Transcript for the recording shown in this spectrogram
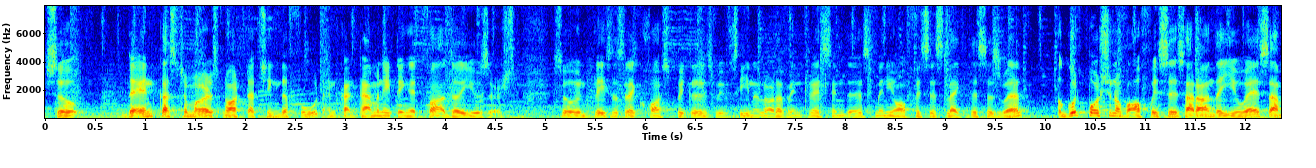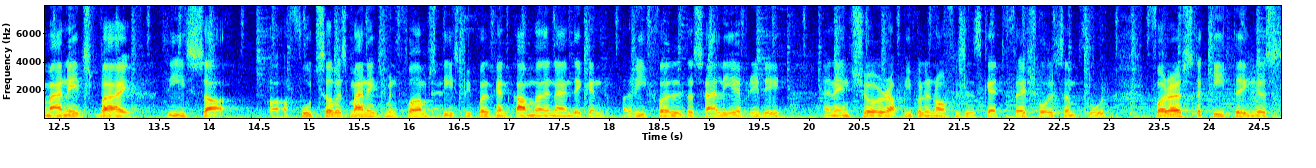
So the end customer is not touching the food and contaminating it for other users. So in places like hospitals, we've seen a lot of interest in this, many offices like this as well. A good portion of offices around the US are managed by these uh, uh, food service management firms. These people can come in and they can refill the Sally every day and ensure people in offices get fresh, wholesome food. For us, the key thing is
